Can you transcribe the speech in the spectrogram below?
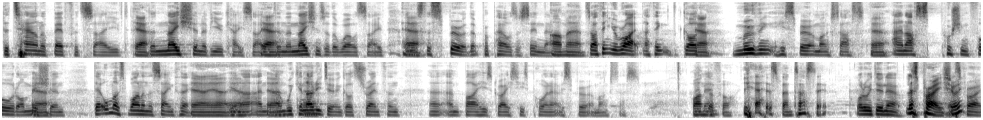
the town of Bedford saved, Yeah. the nation of UK saved, Yeah. and the nations of the world saved. And Yeah. it's the Spirit that propels us in that. Amen. So I think you're right. I think God moving His Spirit amongst us and us pushing forward on mission, they're almost one and the same thing. Yeah, yeah, you yeah, know, and, and we can only do it in God's strength, and, uh, and by His grace, He's pouring out His Spirit amongst us. Amen. Wonderful. Yeah, it's fantastic. What do we do now? Let's pray, shall we? Let's we? pray.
